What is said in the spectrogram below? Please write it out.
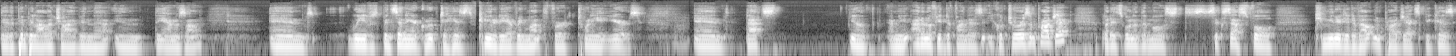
they're the Pimpilala tribe in the in the Amazon, and we've been sending a group to his community every month for 28 years, and that's you know, I mean, I don't know if you define that as an ecotourism project, but it's one of the most successful community development projects because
